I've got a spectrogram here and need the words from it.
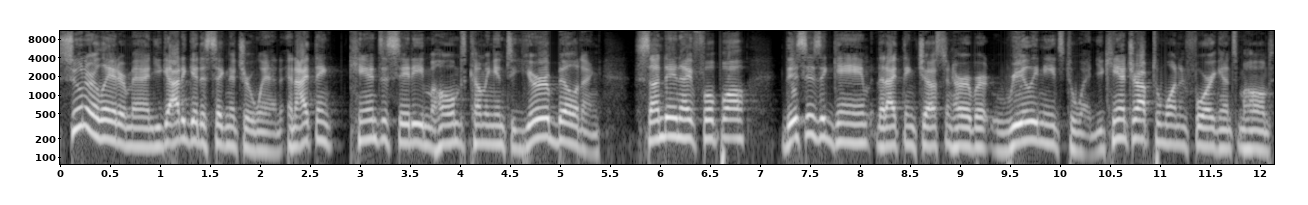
sooner or later, man, you got to get a signature win. And I think Kansas City, Mahomes coming into your building, Sunday night football, this is a game that I think Justin Herbert really needs to win. You can't drop to one and four against Mahomes.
